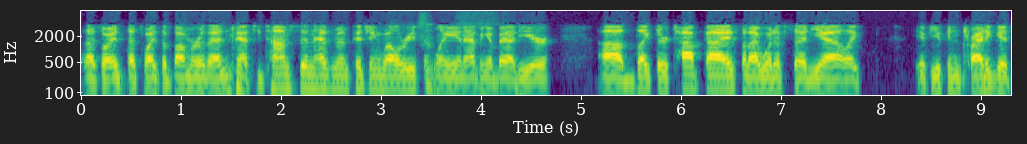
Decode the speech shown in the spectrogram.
That's why that's why it's a bummer that Matthew Thompson hasn't been pitching well recently and having a bad year. Uh, like they're top guys that I would have said, yeah, like if you can try to get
